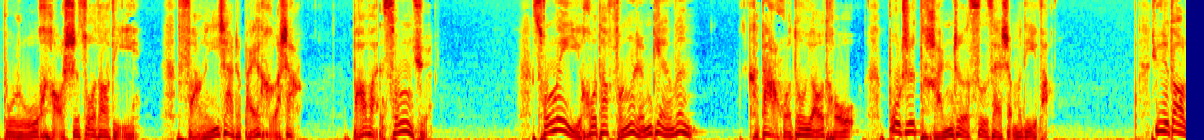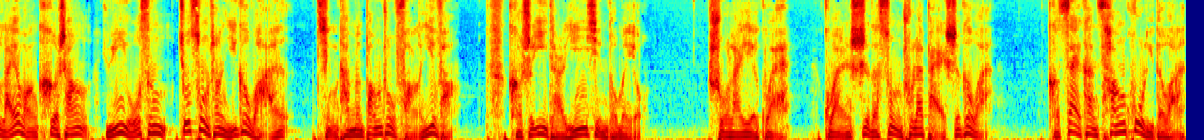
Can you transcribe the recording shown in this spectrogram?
不如好事做到底，访一下这白和尚，把碗送去。”从那以后，他逢人便问。可大伙都摇头，不知潭柘寺在什么地方。遇到来往客商、云游僧，就送上一个碗，请他们帮助访一访。可是，一点音信都没有。说来也怪，管事的送出来百十个碗，可再看仓库里的碗，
